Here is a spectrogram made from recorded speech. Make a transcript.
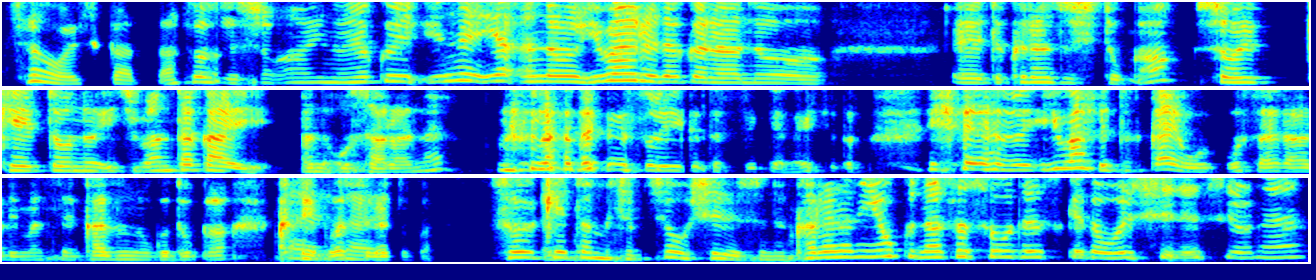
ちゃ美味しかった。そうでしょあの、よく、ね、いや、あの、いわゆるだから、あの、えっ、ー、と、くら寿司とか、そういう系統の一番高い、あの、お皿ね。なんでそういう言い方していけないけど。いや、いわゆる高いお皿ありません、ね。数の子とか、貝柱とか。はいはいそういう系統めちゃくちゃ美味しいですね。体に良くなさそうですけど、美味しいですよね。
